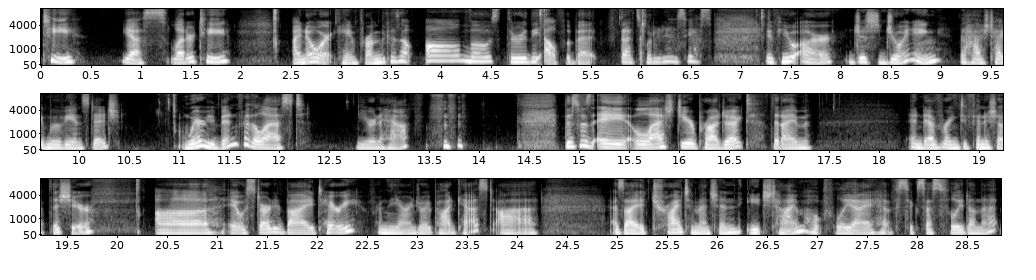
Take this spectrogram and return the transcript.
T. Yes, letter T. I know where it came from because I'm almost through the alphabet. That's what it is, yes. If you are just joining the hashtag movie and stitch, where have you been for the last year and a half? this was a last year project that I'm endeavoring to finish up this year. Uh, it was started by Terri from the Yarn Joy podcast. Uh, as I try to mention each time, hopefully I have successfully done that.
